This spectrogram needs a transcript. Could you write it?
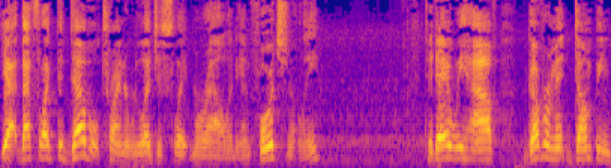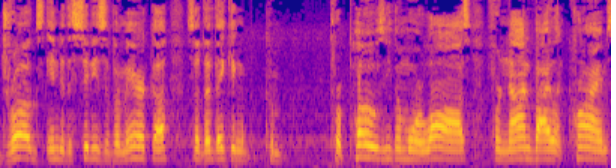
Yeah, that's like the devil trying to legislate morality, unfortunately. Today we have government dumping drugs into the cities of America so that they can com- propose even more laws for nonviolent crimes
